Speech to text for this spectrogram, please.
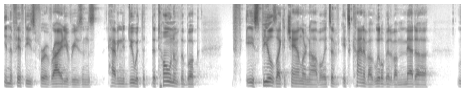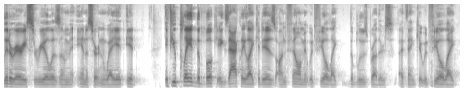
in the 50s for a variety of reasons, having to do with the, the tone of the book. Is, feels like a Chandler novel. It's a it's kind of a little bit of a meta literary surrealism in a certain way. It, it if you played the book exactly like it is on film, it would feel like the Blues Brothers. I think it would feel like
